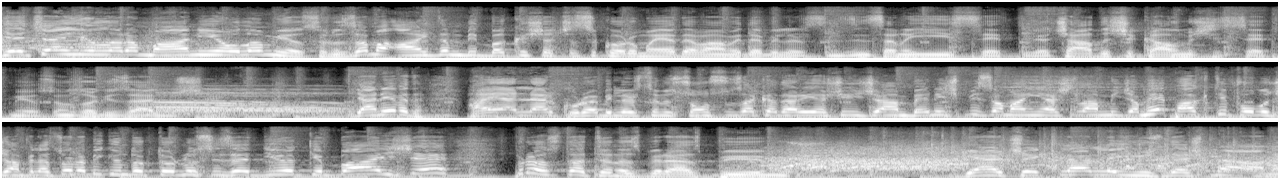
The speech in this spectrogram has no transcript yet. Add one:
geçen yıllara mani olamıyorsunuz ama aydın bir bakış açısı korumaya devam edebilirsiniz. İnsanı iyi hissettiriyor. Çağ dışı kalmış hissetmiyorsunuz. O güzel bir şey. Yani evet hayaller kurabilirsiniz. Sonsuza kadar yaşayacağım. Ben hiçbir zaman yaşlanmayacağım. Hep aktif olacağım falan. Sonra bir gün doktorunuz size diyor ki Bayşe prostatınız biraz büyümüş. Gerçeklerle yüzleşme anı.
